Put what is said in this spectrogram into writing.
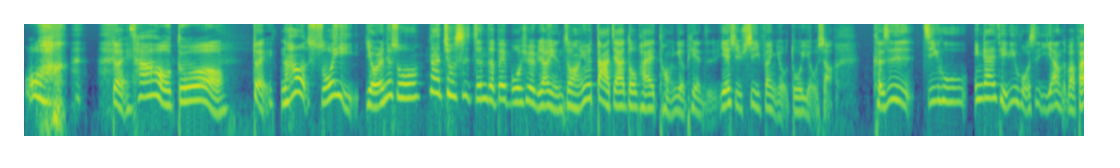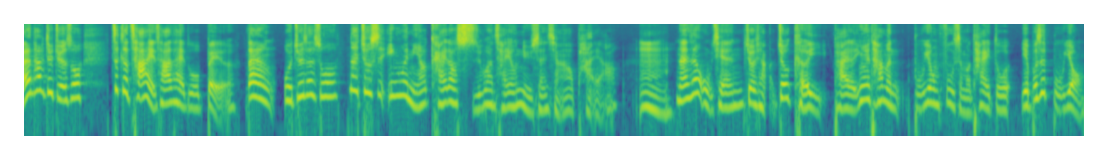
哇，对，差好多哦。对，然后所以有人就说，那就是真的被剥削比较严重啊，因为大家都拍同一个片子，也许戏份有多有少，可是几乎应该体力活是一样的吧？反正他们就觉得说，这个差也差太多倍了。但我觉得说，那就是因为你要开到十万，才有女生想要拍啊。嗯，男生五千就想就可以拍了，因为他们不用付什么太多，也不是不用，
